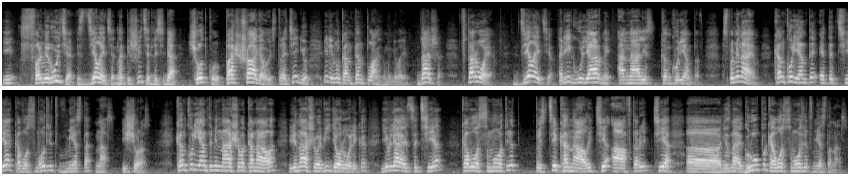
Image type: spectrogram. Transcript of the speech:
И сформируйте, сделайте, напишите для себя четкую, пошаговую стратегию или, ну, контент-план, как мы говорим. Дальше. Второе. Делайте регулярный анализ конкурентов. Вспоминаем, Конкуренты – это те, кого смотрят вместо нас. Еще раз. Конкурентами нашего канала или нашего видеоролика являются те, кого смотрят, то есть те каналы, те авторы, те, э, не знаю, группы, кого смотрят вместо нас.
